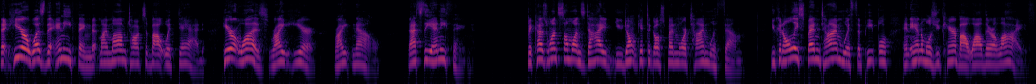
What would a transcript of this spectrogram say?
That here was the anything that my mom talks about with dad. Here it was, right here, right now. That's the anything. Because once someone's died, you don't get to go spend more time with them. You can only spend time with the people and animals you care about while they're alive.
